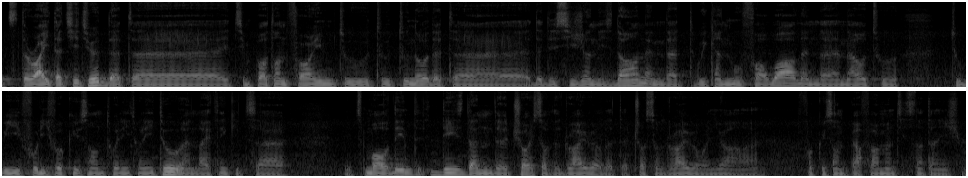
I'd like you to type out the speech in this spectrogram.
it's the right attitude. That uh, it's important for him to to, to know that uh, the decision is done and that we can move forward and uh, now to to be fully focused on 2022. And I think it's uh, it's more this than the choice of the driver. That the choice of driver when you are focused on performance, it's not an issue.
